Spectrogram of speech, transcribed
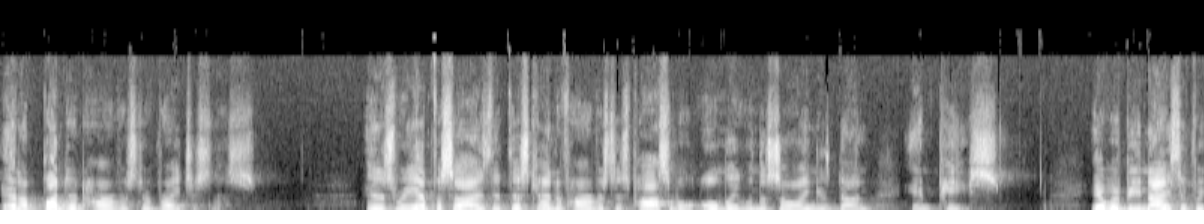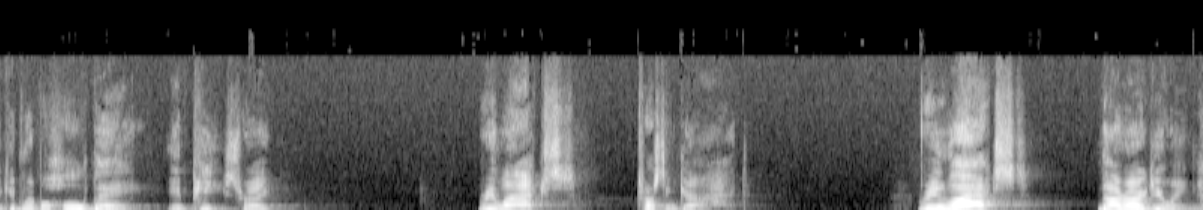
an abundant harvest of righteousness. And it's reemphasized that this kind of harvest is possible only when the sowing is done in peace. It would be nice if we could live a whole day in peace, right? Relaxed, trusting God. Relaxed, not arguing.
